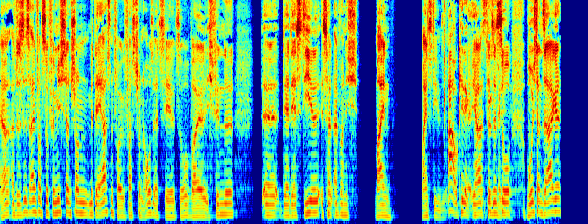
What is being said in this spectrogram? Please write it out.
Ja, also das ist einfach so für mich dann schon mit der ersten Folge fast schon auserzählt, so, weil ich finde, äh, der, der Stil ist halt einfach nicht mein, mein Stil. So. Ah, okay. Der, Ja, Stil das ist so, wo ich dann sage,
